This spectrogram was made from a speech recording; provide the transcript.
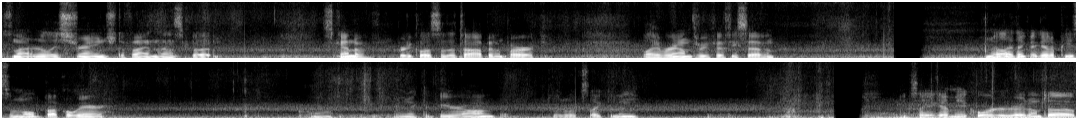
it's not really strange to find this, but it's kind of pretty close to the top in a park. Live around 357. Well, I think I got a piece of an old buckle there. Uh, I I could be wrong, but what it looks like to me. Looks like I got me a quarter right on top.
